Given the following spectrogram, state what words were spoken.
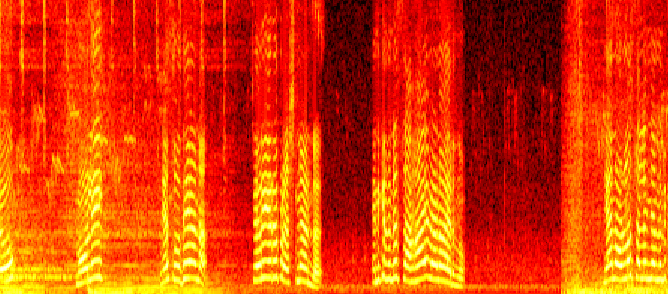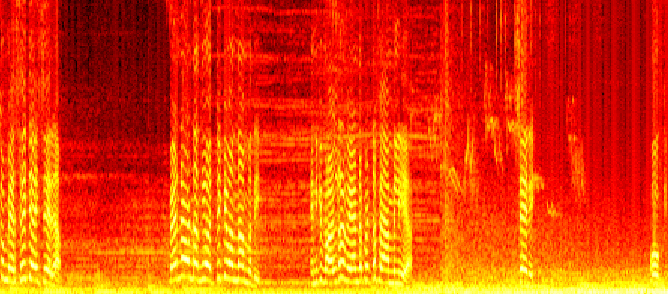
ഹലോ? മോളി ഞാൻ സുധയാണ്. ചെറിയൊരു പ്രശ്നമുണ്ട്. എനിക്ക് നിന്റെ സഹായം വേണമായിരുന്നു. ഞാൻ ഉള്ള സ്ഥലം ഞാൻ നിനക്ക് മെസ്സേജ് അയച്ചു തരാം. വേണ്ട വേണ്ട നീ ഒറ്റയ്ക്ക് വന്നാൽ മതി. എനിക്ക് വളരെ വേണ്ടപ്പെട്ട ഫാമിലിയാ ശരി. ഓക്കെ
